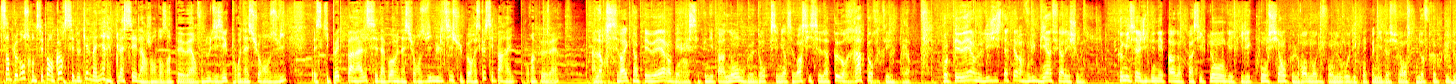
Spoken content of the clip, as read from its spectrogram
Simplement, ce qu'on ne sait pas encore, c'est de quelle manière est placé l'argent dans un PER. Vous nous disiez que pour une assurance vie, ce qui peut être pas mal, c'est d'avoir une assurance vie multi-support. Est-ce que c'est pareil pour un PER alors c'est vrai qu'un PER, eh c'est une épargne longue, donc c'est bien de savoir si cela peut rapporter. Alors, pour le PER, le législateur a voulu bien faire les choses. Comme il s'agit d'une épargne en principe longue et qu'il est conscient que le rendement du fonds euro des compagnies d'assurance n'offre plus de,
